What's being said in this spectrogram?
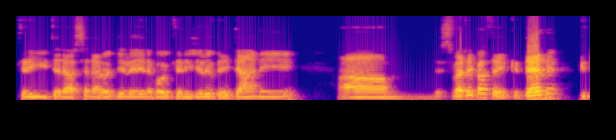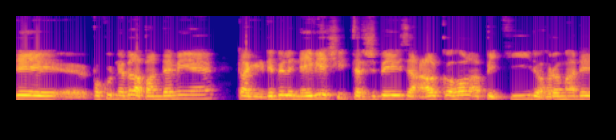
který teda se narodili, nebo který žili v Británii. A svatý Patrik, den, kdy, pokud nebyla pandemie, tak kdy byly největší tržby za alkohol a pití dohromady,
